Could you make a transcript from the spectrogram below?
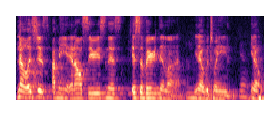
no, it's just, I mean, in all seriousness, it's a very thin line, you know, between, you know,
